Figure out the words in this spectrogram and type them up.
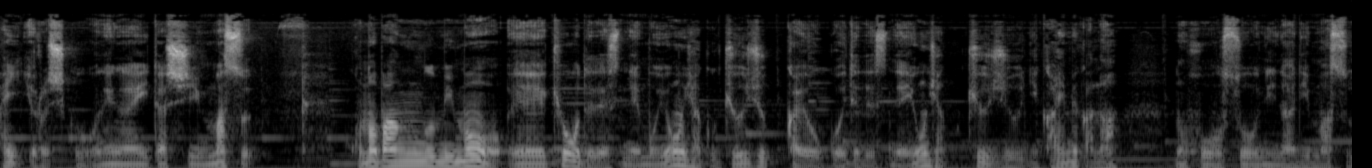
はい、よろしくお願いいたします。この番組も、えー、今日でですねもう490回を超えてですね492回目かなの放送になります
